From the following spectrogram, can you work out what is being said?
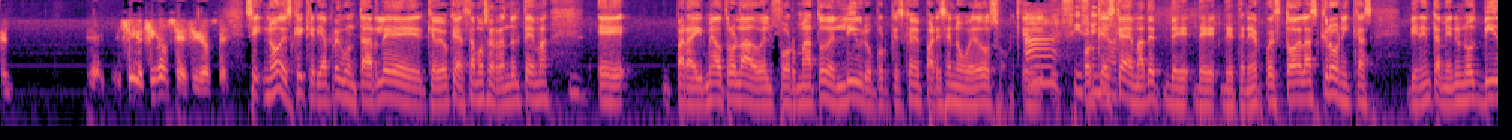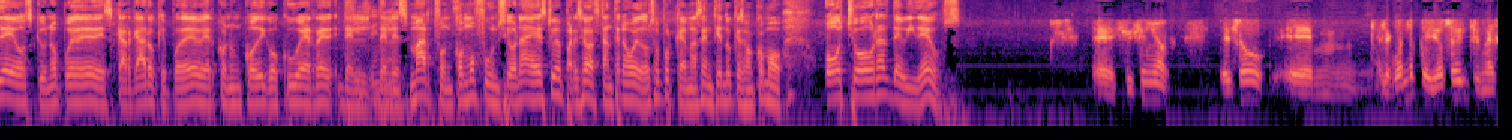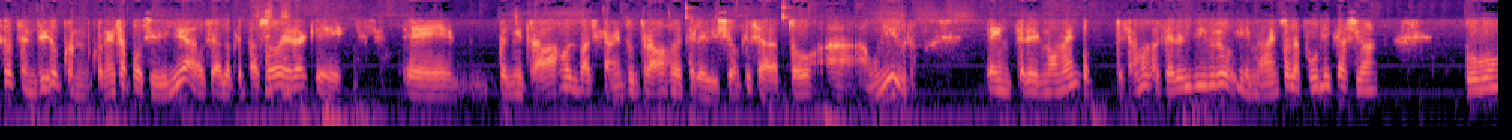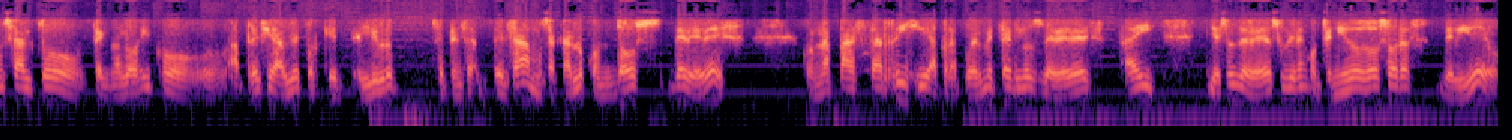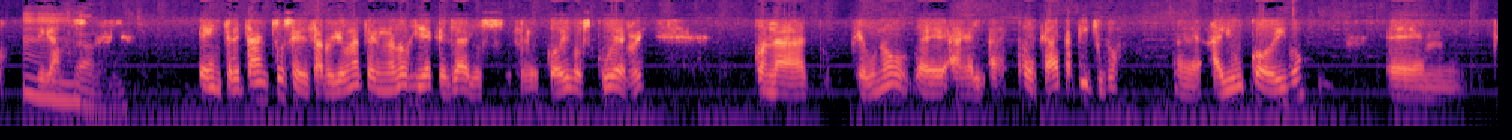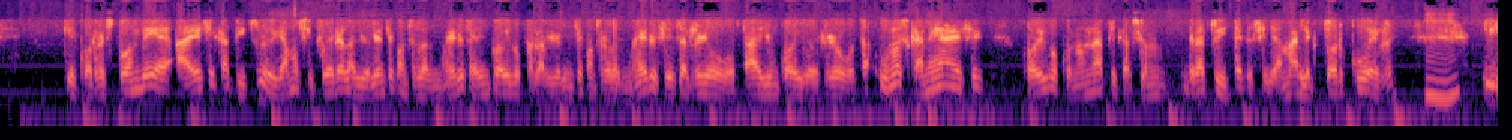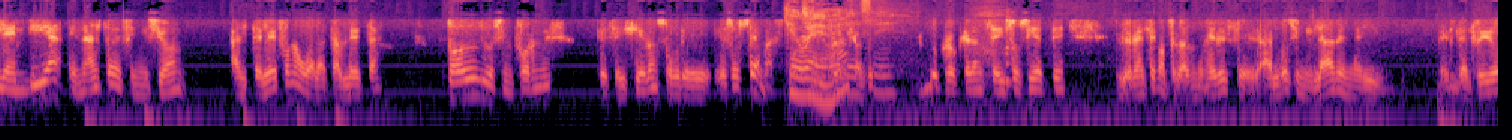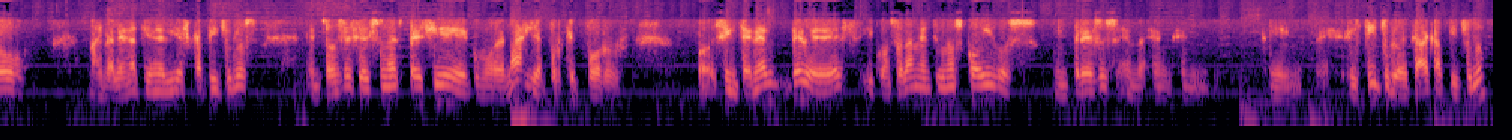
Usted, siga usted. Sí, no, es que quería preguntarle, que veo que ya estamos cerrando el tema, eh, para irme a otro lado, el formato del libro, porque es que me parece novedoso. El- Ah, sí, porque señor. es que además de, de- de- de tener pues todas las crónicas, vienen también unos videos que uno puede descargar o que puede ver con un código QR del, Sí, del smartphone. ¿Cómo funciona esto? Y me parece bastante novedoso porque además entiendo que son como ocho horas de videos. Eh, sí, señor. Eso, eh, le cuento que yo soy el primer sorprendido con, con esa posibilidad. O sea, lo que pasó era que, eh, pues mi trabajo es básicamente un trabajo de televisión que se adaptó a, a un libro. Entre el momento que empezamos a hacer el libro y el momento de la publicación, hubo un salto tecnológico apreciable porque el libro se pensábamos sacarlo con dos DVDs con una pasta rígida para poder meter los DVDs ahí. Y esos DVDs hubieran contenido dos horas de video, Mm. digamos. Entre tanto, se desarrolló una tecnología que es la de los eh, códigos QR, con la que uno, eh, cada capítulo, eh, hay un código eh, que corresponde a, a ese capítulo, digamos, si fuera la violencia contra las mujeres, hay un código para la violencia contra las mujeres, si es el río Bogotá, hay un código del río Bogotá. Uno escanea ese código con una aplicación gratuita que se llama Lector QR y le envía en alta definición al teléfono o a la tableta todos los informes que se hicieron sobre esos temas. Qué bueno, sí. Yo creo que eran seis o siete violencia contra las mujeres, eh, algo similar en el, el del río Magdalena tiene diez capítulos, entonces es una especie como de magia, porque por, por- sin tener DVDs y con solamente unos códigos impresos en, en- en- en el título de cada capítulo,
